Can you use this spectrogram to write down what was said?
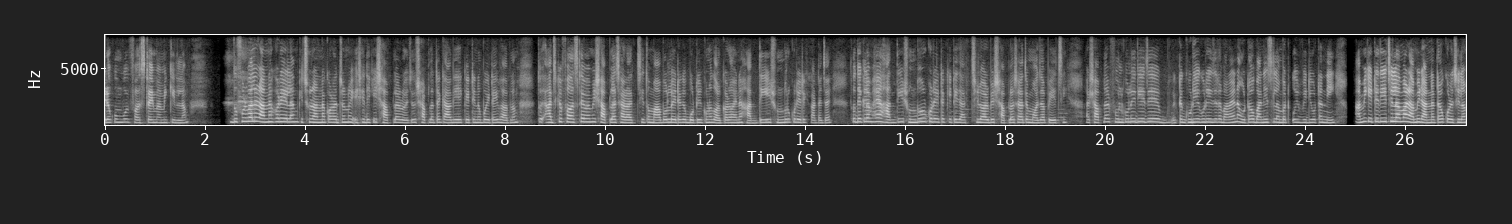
এরকম বই ফার্স্ট টাইম আমি কিনলাম। দুপুরবেলা রান্নাঘরে এলাম, কিছু রান্না করার জন্য এসে দেখি শাপলা রয়েছে। তো শাপলাটাকে আগে কেটে নেব এটাই ভাবলাম। তো আজকে ফার্স্ট টাইম আমি শাপলা ছাড়াচ্ছি। তো মা বলল, এটাকে বটির কোনো দরকার হয় না, হাত দিয়েই সুন্দর করে এটাকে কাটা যায়। তো দেখলাম হ্যাঁ হাত দিয়ে সুন্দর করে এটা কেটে যাচ্ছিল আর বেশ শাপলা ছাড়াতে মজা পেয়েছি। আর শাপলার ফুলগুলি দিয়ে যে একটা ঘুরিয়ে ঘুরিয়ে যেটা বানায় না, ওটাও বানিয়েছিলাম বাট ওই ভিডিওটা নেই। আমি কেটে দিয়েছিলাম আর আমি রান্নাটাও করেছিলাম।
